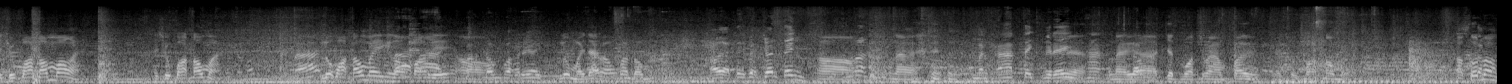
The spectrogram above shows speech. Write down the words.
ជួបបោះដុំហ្មងតែជួបបោះដុំហ៎បាទលក់បោះដុំអីគេលក់បោះរាយអូដុំបោះរាយលក់មិនដែរបងបោះដុំឲ្យអតិថិជនទិញអូហ្នឹងហើយមិនថាតិចវារេថានៅចិត្តវត្តស្វាមអំពៅតែជួបបោះដុំអរគុណបង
